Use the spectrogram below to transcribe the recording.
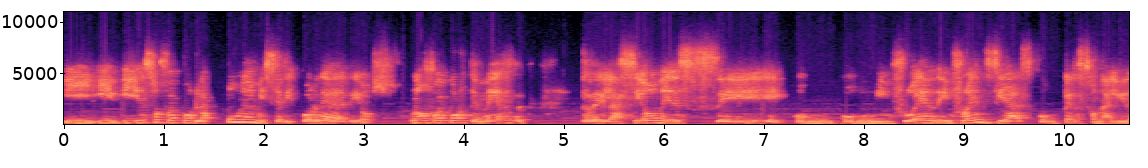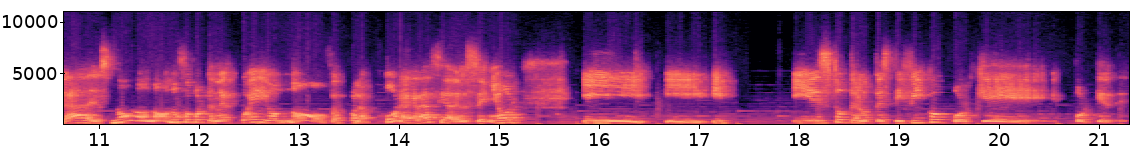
Y, eso fue por la pura misericordia de Dios. No fue por tener relaciones eh, con, influencias, con personalidades. No, no, no, no fue por tener cuello, no, fue por la pura gracia del Señor. Y, esto te lo testifico porque, porque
